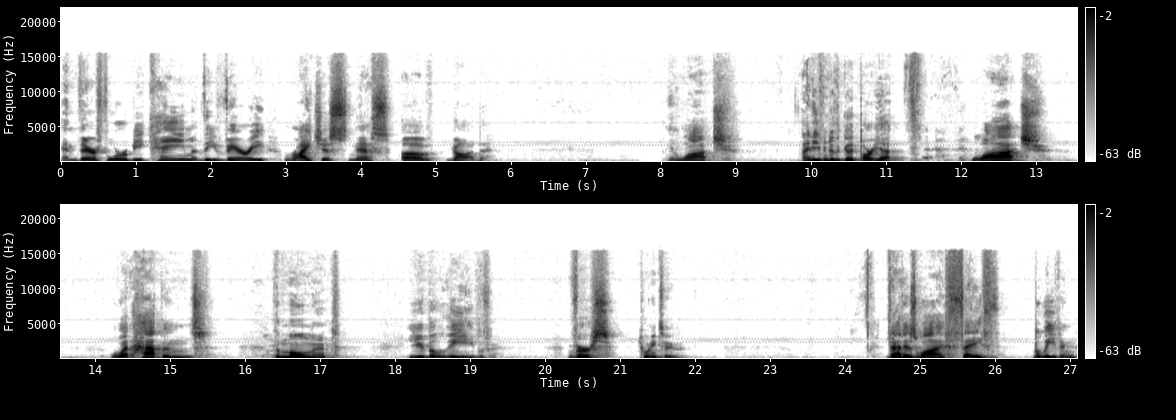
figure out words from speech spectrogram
and therefore became the very righteousness of God. And watch, I ain't even to the good part yet. Watch what happens the moment you believe. Verse 22. That is why faith, believing,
